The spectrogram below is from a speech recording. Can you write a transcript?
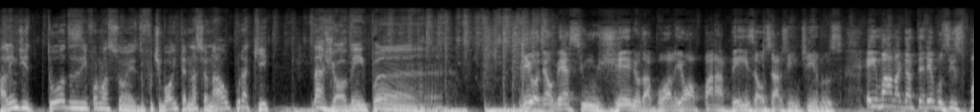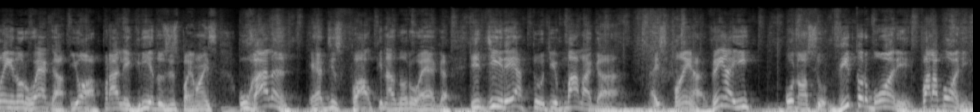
além de todas as informações do futebol internacional por aqui, na Jovem Pan. Lionel Messi, um gênio da bola e ó, parabéns aos argentinos. Em Málaga teremos Espanha e Noruega e ó, para alegria dos espanhóis, o Haaland é desfalque na Noruega e direto de Málaga, na Espanha, vem aí o nosso Vitor Boni. Fala Boni.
